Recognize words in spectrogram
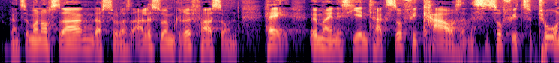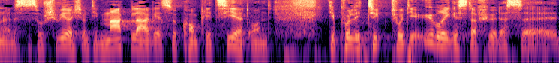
Du kannst immer noch sagen, dass du das alles so im Griff hast und hey, immerhin ist jeden Tag so viel Chaos und es ist so viel zu tun und es ist so schwierig und die Marktlage ist so kompliziert und die Politik tut ihr Übriges dafür, dass äh,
